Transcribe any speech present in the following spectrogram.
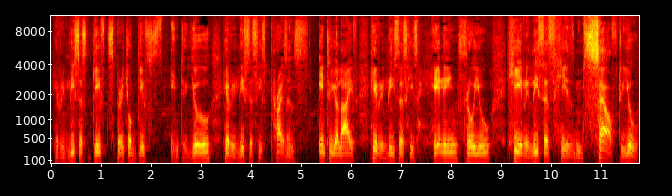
He releases gifts, spiritual gifts into you. He releases his presence into your life. He releases his healing through you. He releases himself to you.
